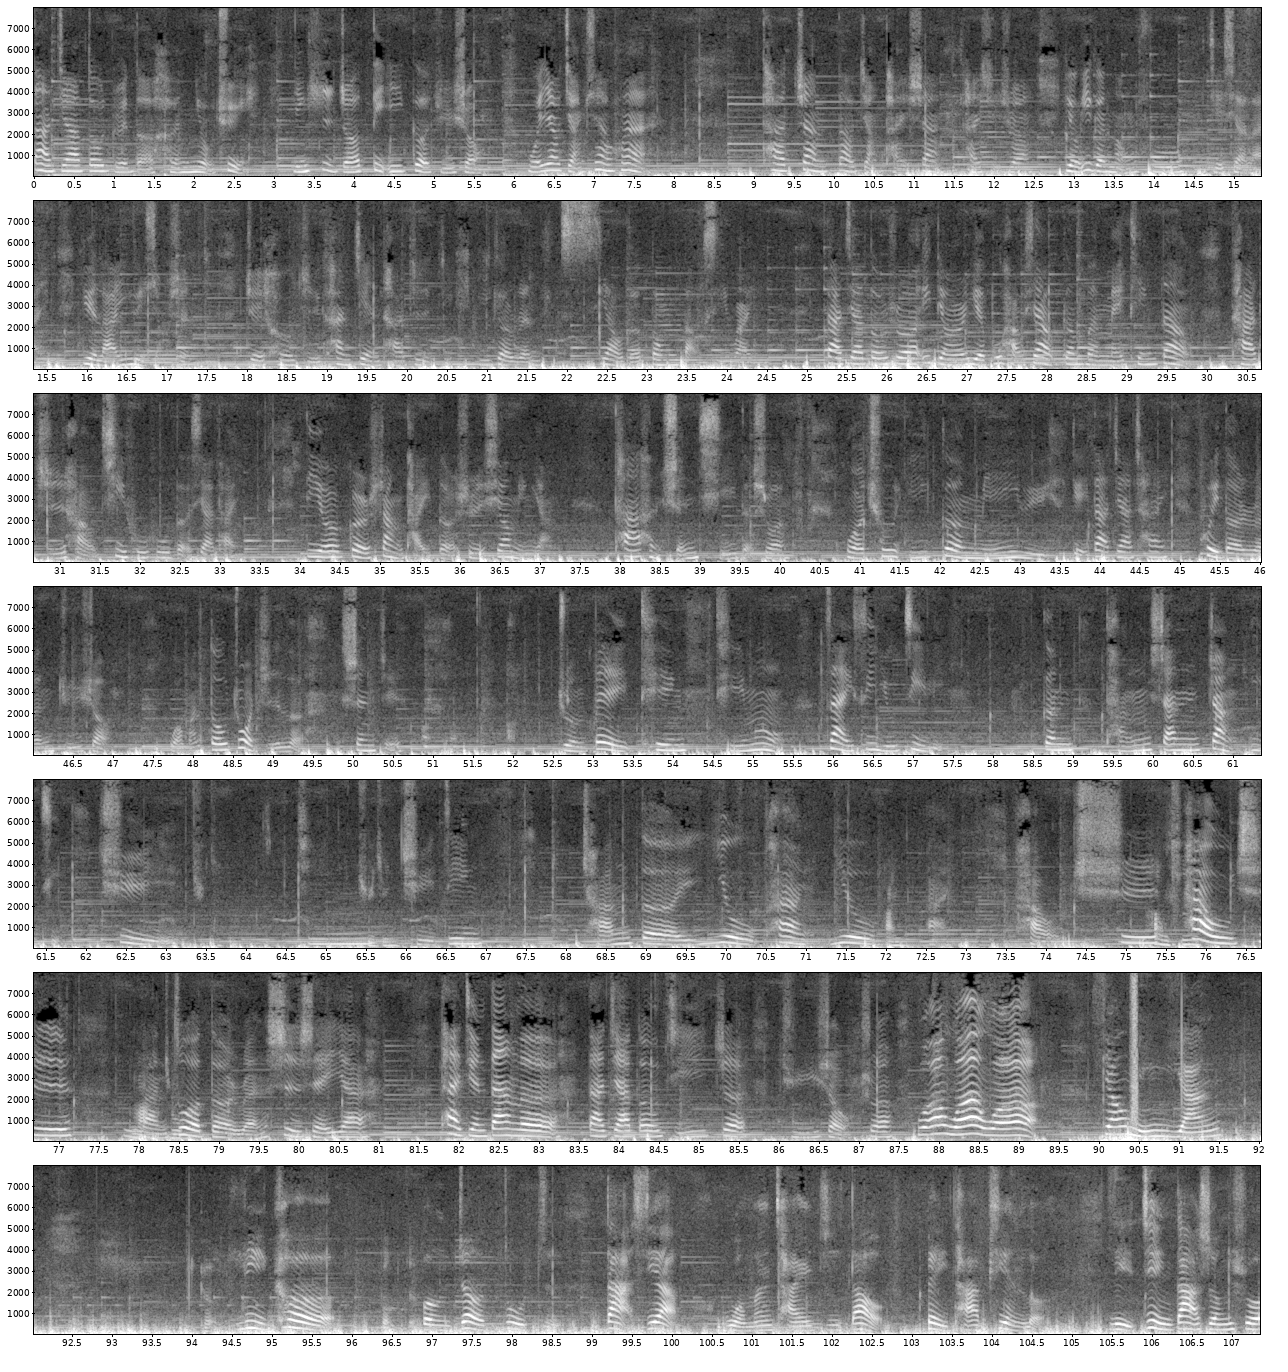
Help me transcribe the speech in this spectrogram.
大家都觉得很有趣。林世哲第一个举手：“我要讲笑话。”他站到讲台上，开始说：“有一个农夫。”接下来越来越小声，最后只看见他自己一个人笑得东倒西歪。大家都说一点儿也不好笑，根本没听到。他只好气呼呼地下台。第二个上台的是肖明阳。他很神奇地说：“我出一个谜语给大家猜，会的人举手。”我们都坐直了伸直，准备听题目。在《西游记》里，跟唐三藏一起去取经，取经。长的又胖又矮，好吃。好吃。懒做的人是谁呀？太简单了，大家都急着举手说：“我我我！”肖明阳立刻。绷着肚子大笑，我们才知道被他骗了。李靖大声说：“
